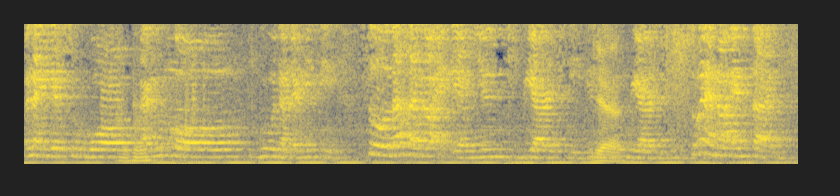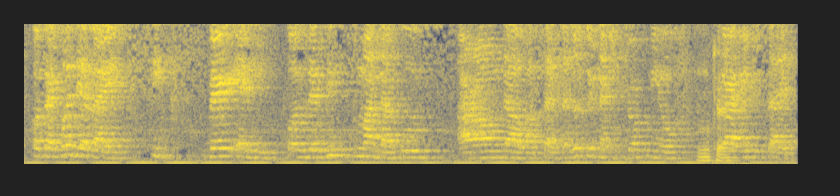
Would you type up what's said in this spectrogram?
when I get to work, Mhm. I look all good and everything. So that's why now I um, used BRT, this Yeah. BRT. So when I now entered, because I got there like six, very early, because there's this man that goes around our side. So I just told him I should drop me off Okay. garage side.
